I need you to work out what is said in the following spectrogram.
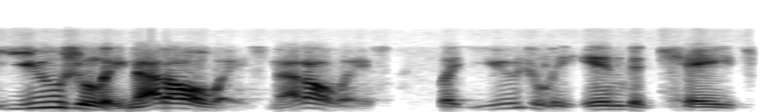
usually, not always, not always, but usually indicates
